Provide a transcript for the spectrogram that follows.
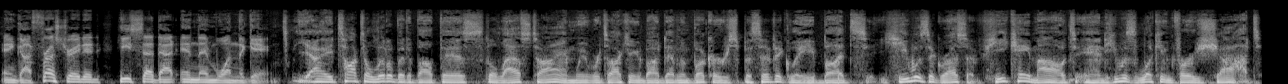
and got frustrated. He said that and then won the game. Yeah, I talked a little bit about this the last time we were talking about Devin Booker specifically, but he was aggressive. He came out and he was looking for his shot.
